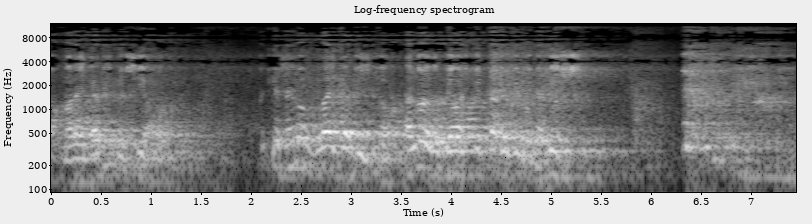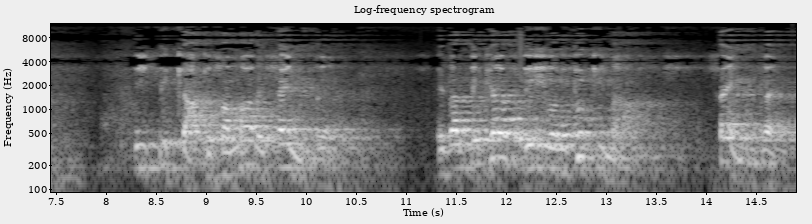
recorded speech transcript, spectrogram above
No, ma l'hai capito sì o no? Perché se non l'hai capito, allora dobbiamo aspettare che lo capisci. Il peccato fa male sempre. E dal peccato derivano tutti i mali, sempre.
